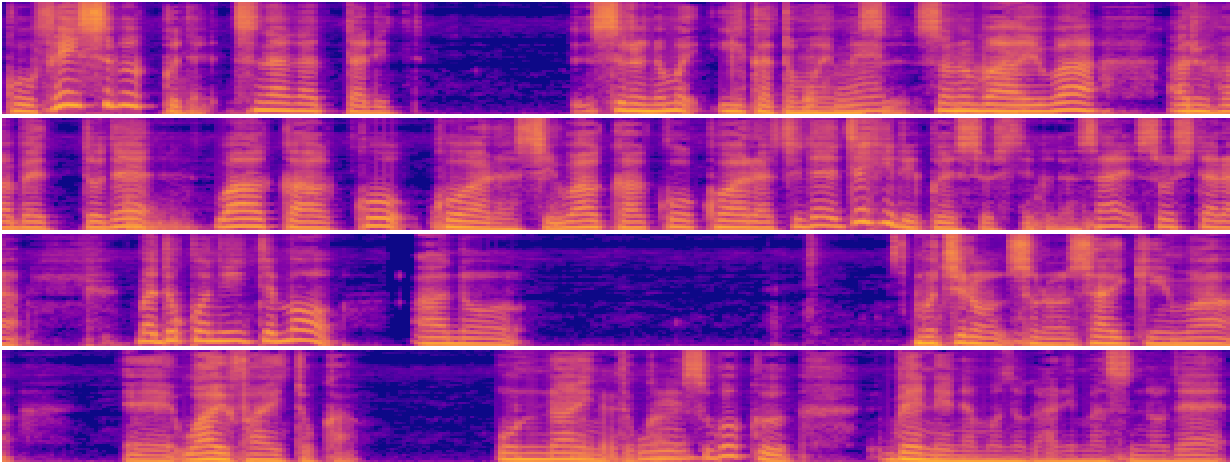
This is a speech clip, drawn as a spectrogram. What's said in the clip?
こう、Facebook でつながったりするのもいいかと思います。ですねその場合は、アルファベットで、ワーカーココアラシ、ワーカーココアラシで、ぜひリクエストしてください。そしたら、まあ、どこにいても、あの、もちろん、その最近は、えー Wi-Fi とか、オンラインとか、すごく便利なものがありますので、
